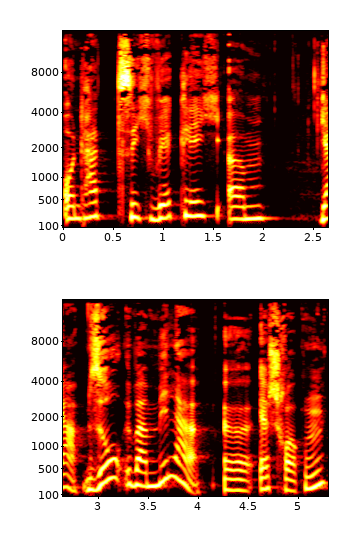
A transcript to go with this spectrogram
und hat sich wirklich, ähm, ja, so über Miller äh, erschrocken,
